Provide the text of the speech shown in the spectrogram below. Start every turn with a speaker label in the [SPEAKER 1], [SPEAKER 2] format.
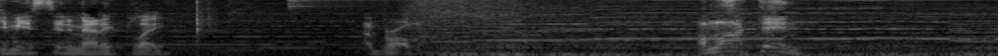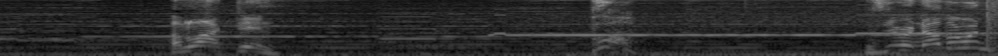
[SPEAKER 1] Give me a cinematic play. No problem. I'm locked in. I'm locked in. Is there another one?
